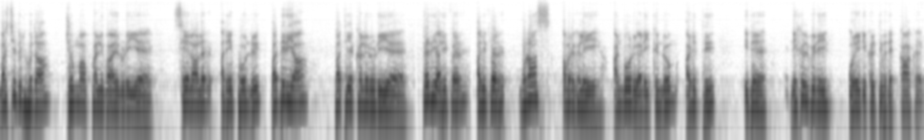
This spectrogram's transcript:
மஸ்ஜிதுல் ஹுதா ஜும்மா பள்ளி வாயிலுடைய செயலாளர் அதே போன்று பதிரியா மத்திய கல்லூரிய பிரதி அதிபர் அதிபர் முனாஸ் அவர்களை அன்போடு அடைக்கின்றோம் அடுத்து இந்த நிகழ்வினை உரை நிகழ்த்துவதற்காக.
